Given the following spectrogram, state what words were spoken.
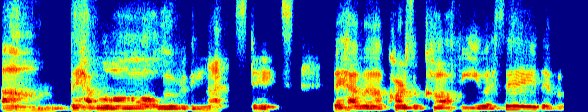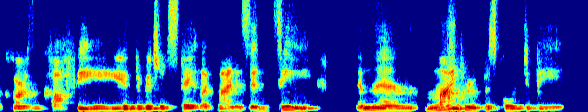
Um, they have them all over the United States. They have a Cars and Coffee USA. They have a Cars and Coffee individual state, like mine is NC. And then my group is going to be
